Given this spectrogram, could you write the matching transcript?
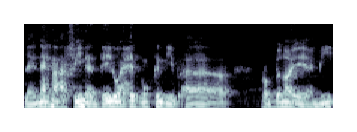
لأن إحنا عارفين قد إيه الواحد ممكن يبقى ربنا يعميه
